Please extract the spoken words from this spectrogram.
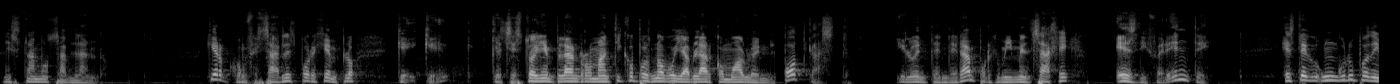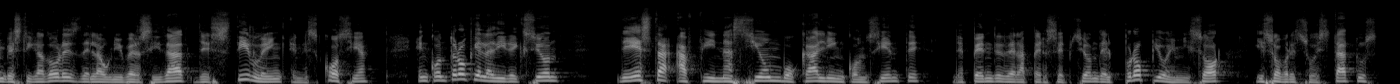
le estamos hablando. Quiero confesarles, por ejemplo, que, que, que si estoy en plan romántico, pues no voy a hablar como hablo en el podcast. Y lo entenderán porque mi mensaje es diferente. Este, un grupo de investigadores de la Universidad de Stirling en Escocia encontró que la dirección de esta afinación vocal inconsciente depende de la percepción del propio emisor y sobre su estatus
